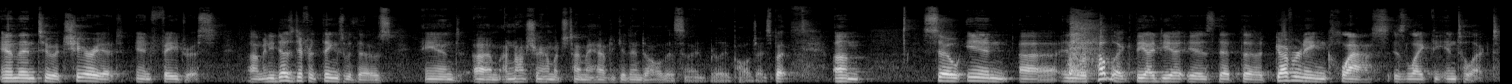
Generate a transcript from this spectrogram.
and then to a chariot in Phaedrus. Um, and he does different things with those. And um, I'm not sure how much time I have to get into all this, and I really apologize. But um, so in, uh, in the Republic, the idea is that the governing class is like the intellect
